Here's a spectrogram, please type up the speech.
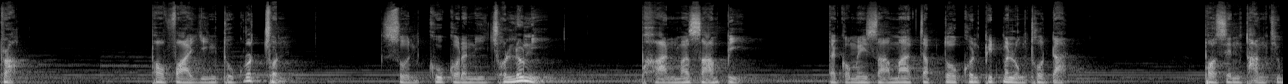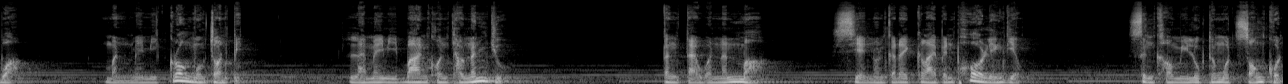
พรากพอฝ่ายหญิงถูกรถชน ส่วนคู่กรณีชนแล้วหนีผ่านมาสามปี แต่ก็ไม่สามารถจับตัวคนผิดมาลงโทษได้เพราะเส้นทางที่ว่า มันไม่มีกล้องวงจรปิด และไม่มีบ้านคนแถวนั้นอยู่ ตั้งแต่วันนั้นมา เสียนนท์ก็ได้กลายเป็นพ่อเลี้ยงเดี่ยว ซึ่งเขามีลูกทั้งหมดสองคน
